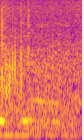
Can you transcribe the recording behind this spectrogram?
Thank you.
